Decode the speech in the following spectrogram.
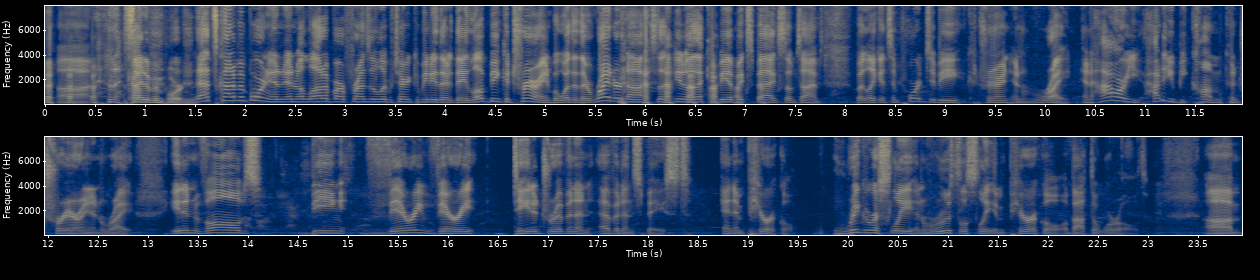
Uh, kind a, of important. That's kind of important, and, and, a lot of our friends in the libertarian community they love being contrarian, but whether they're right or not, so, you know, that can be a mixed bag sometimes. But like, it's important to be contrarian and right. And how are you? How do you become contrarian and right? It involves being very, very data driven and evidence based and empirical, rigorously and ruthlessly empirical about the world. Um,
